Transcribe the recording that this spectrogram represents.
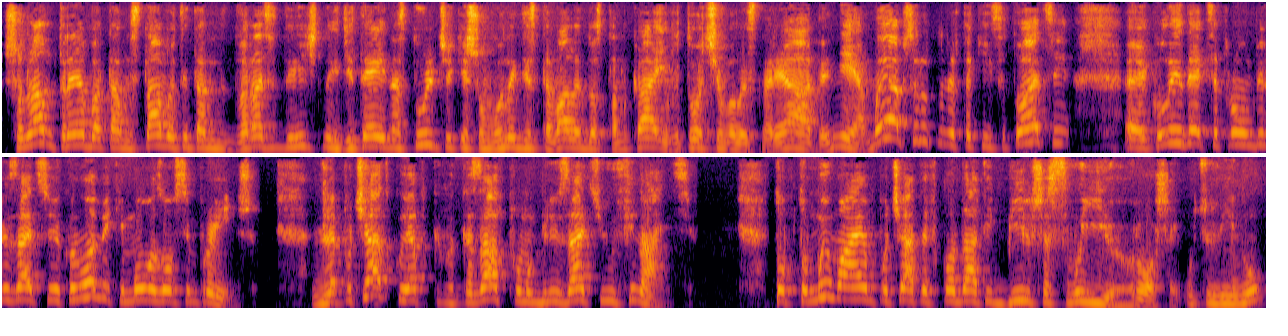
що нам треба там ставити там 12-річних дітей на стульчики, щоб вони діставали до станка і виточували снаряди. Ні, ми абсолютно не в такій ситуації. Е, коли йдеться про мобілізацію економіки, мова зовсім про інше. Для початку я б казав про мобілізацію фінансів. Тобто ми маємо почати вкладати більше своїх грошей у цю війну.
